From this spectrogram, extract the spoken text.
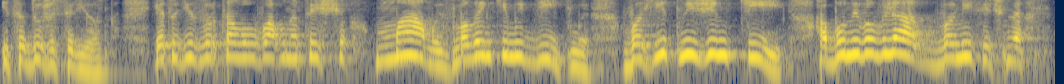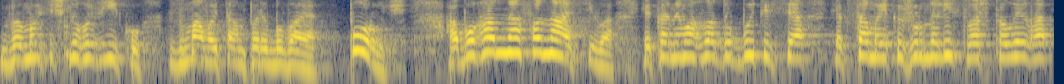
І це дуже серйозно. Я тоді звертала увагу на те, що мами з маленькими дітьми, вагітні жінки або невовля двомісячне, двомісячного віку з мамою там перебуває поруч. Або Ганна Афанасьєва, яка не могла добитися, як саме як і журналіст, ваш колега,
